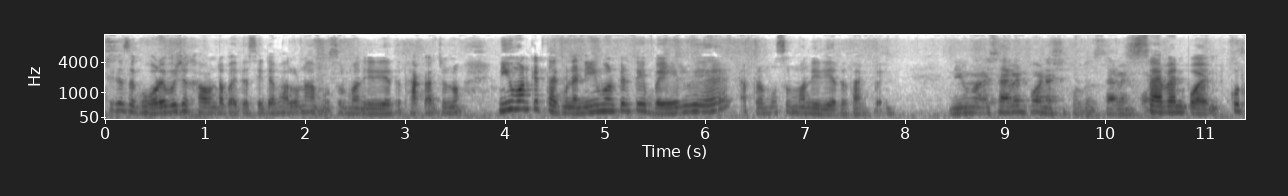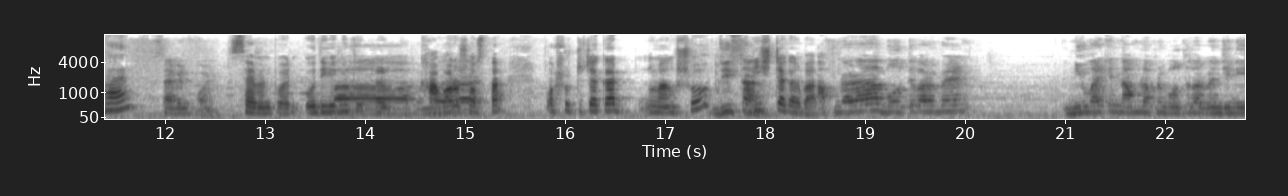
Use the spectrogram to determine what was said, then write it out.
ঠিক আছে? ঘরে বসে খাওয়ানটা পাইতেছে এটা ভালো না মুসলমান এরিয়াতে থাকার জন্য। নিউ মার্কেট থাকবে না নিউ মার্কেট থেকে বের হয়ে আপনার মুসলমান এরিয়াতে থাকবেন। সেভেন পয়েন্ট আসতে করবেন সেভেন পয়েন্ট কোথায়? সেভেন পয়েন্ট সেভেন পয়েন্ট ওইদিকে কিন্তু খাবারও সস্তা। পঁয়ষট্টি টাকার মাংস বিশ টাকার ভাত। আপনারা বলতে পারবেন নিউ মার্কেট নামলে আপনি বলতে পারবেন যিনি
